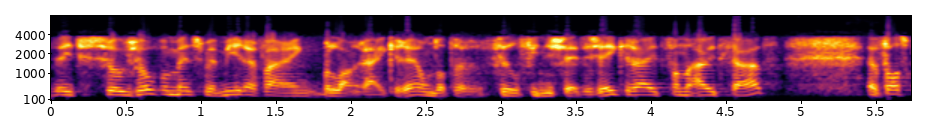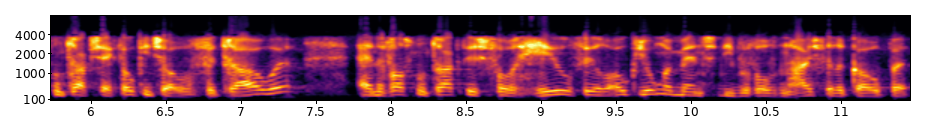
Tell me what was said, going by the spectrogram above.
weet sowieso voor mensen met meer ervaring belangrijker. Hè, omdat er veel financiële zekerheid van uitgaat. Een vast contract zegt ook iets over vertrouwen. En een vast contract is voor heel veel, ook jonge mensen die bijvoorbeeld een huis willen kopen,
